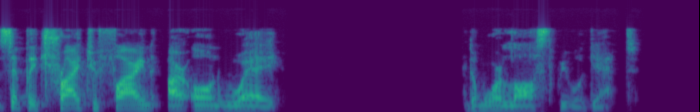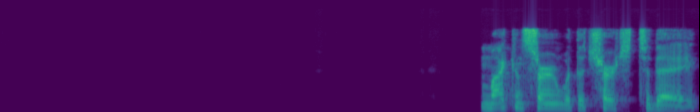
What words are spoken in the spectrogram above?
simply try to find our own way, the more lost we will get. My concern with the church today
